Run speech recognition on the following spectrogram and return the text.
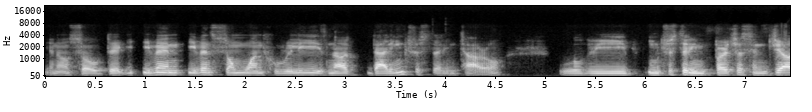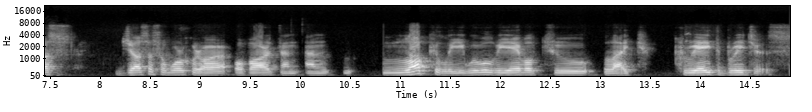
You know, so the, even even someone who really is not that interested in tarot will be interested in purchasing just just as a work of art and, and luckily we will be able to like create bridges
